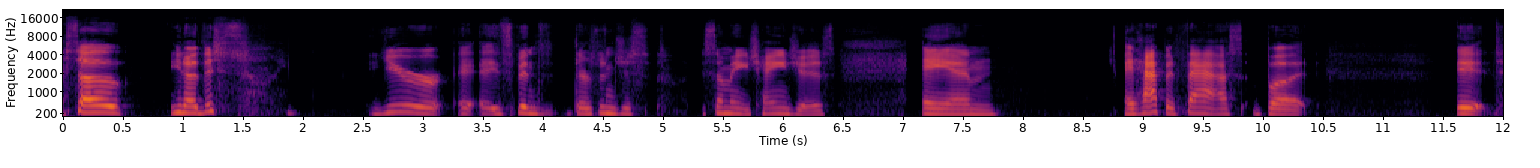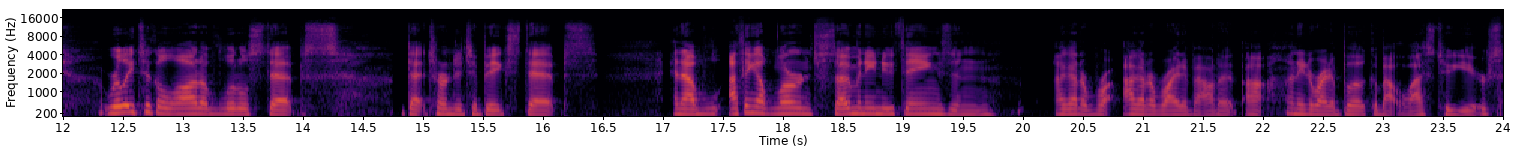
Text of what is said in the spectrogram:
So, you know, this year, it, it's been, there's been just so many changes and it happened fast, but it really took a lot of little steps that turned into big steps. And I've I think I've learned so many new things, and I gotta I gotta write about it. I, I need to write a book about the last two years.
